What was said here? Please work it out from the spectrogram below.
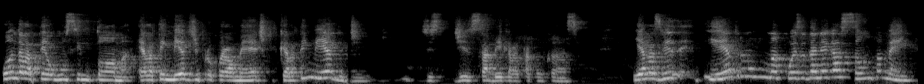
Quando ela tem algum sintoma, ela tem medo de procurar o médico, porque ela tem medo de, de, de saber que ela está com câncer. E ela às vezes e entra numa coisa da negação também.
